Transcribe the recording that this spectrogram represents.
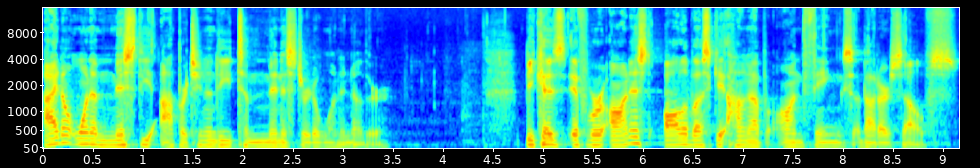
I don't want to miss the opportunity to minister to one another. Because if we're honest, all of us get hung up on things about ourselves.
